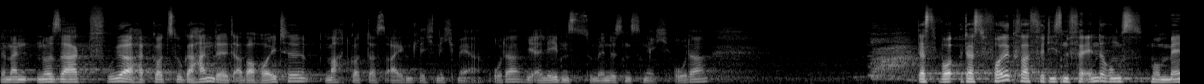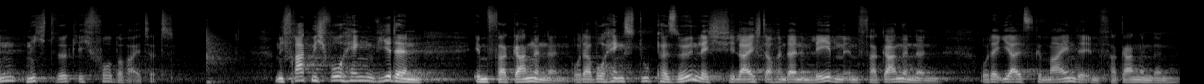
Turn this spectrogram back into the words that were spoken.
Wenn man nur sagt, früher hat Gott so gehandelt, aber heute macht Gott das eigentlich nicht mehr, oder? Wir erleben es zumindest nicht, oder? das, das Volk war für diesen Veränderungsmoment nicht wirklich vorbereitet. Und ich frage mich, wo hängen wir denn im Vergangenen? Oder wo hängst du persönlich vielleicht auch in deinem Leben im Vergangenen? Oder ihr als Gemeinde im Vergangenen?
